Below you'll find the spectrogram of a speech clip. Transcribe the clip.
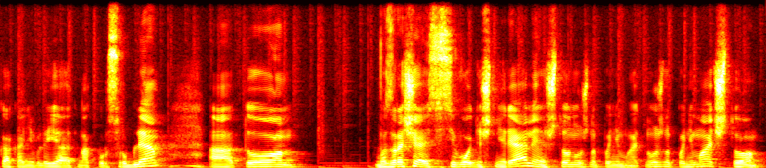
как они влияют на курс рубля, а, то Возвращаясь в сегодняшние реалии, что нужно понимать? Нужно понимать, что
